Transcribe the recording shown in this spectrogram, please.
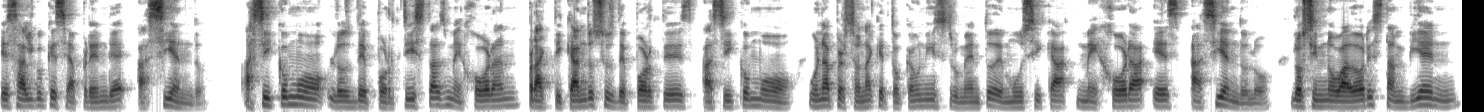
es algo que se aprende haciendo. Así como los deportistas mejoran practicando sus deportes, así como una persona que toca un instrumento de música mejora es haciéndolo, los innovadores también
